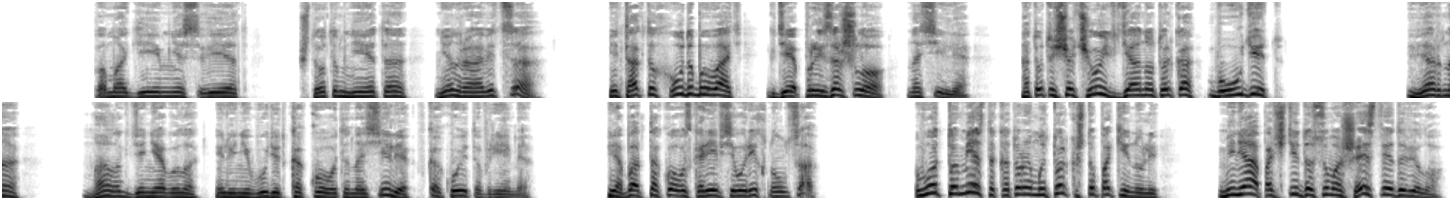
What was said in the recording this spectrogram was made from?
Помоги мне, Свет, что-то мне это не нравится. И так-то худо бывать, где произошло насилие, а тут еще чует, где оно только будет. Верно, Мало где не было или не будет какого-то насилия в какое-то время. Я бы от такого, скорее всего, рехнулся. Вот то место, которое мы только что покинули, меня почти до сумасшествия довело.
